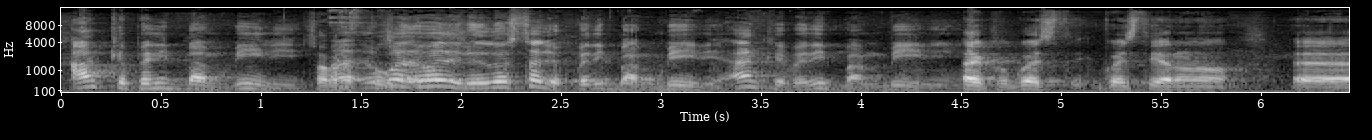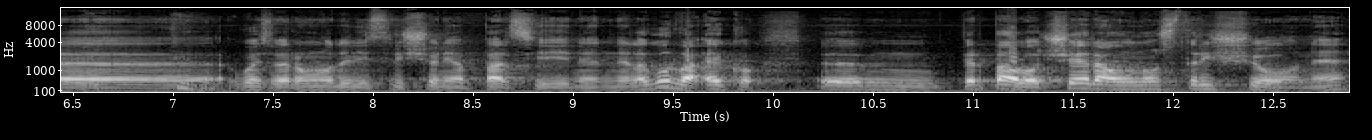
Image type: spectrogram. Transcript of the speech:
Anche per i bambini. Soprattutto. Guardate, lo stadio per i bambini, anche per i bambini. Ecco, questi, questi erano, eh, questo era uno degli striscioni apparsi nel, nella curva. Ecco, ehm, per Paolo c'era uno striscione,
